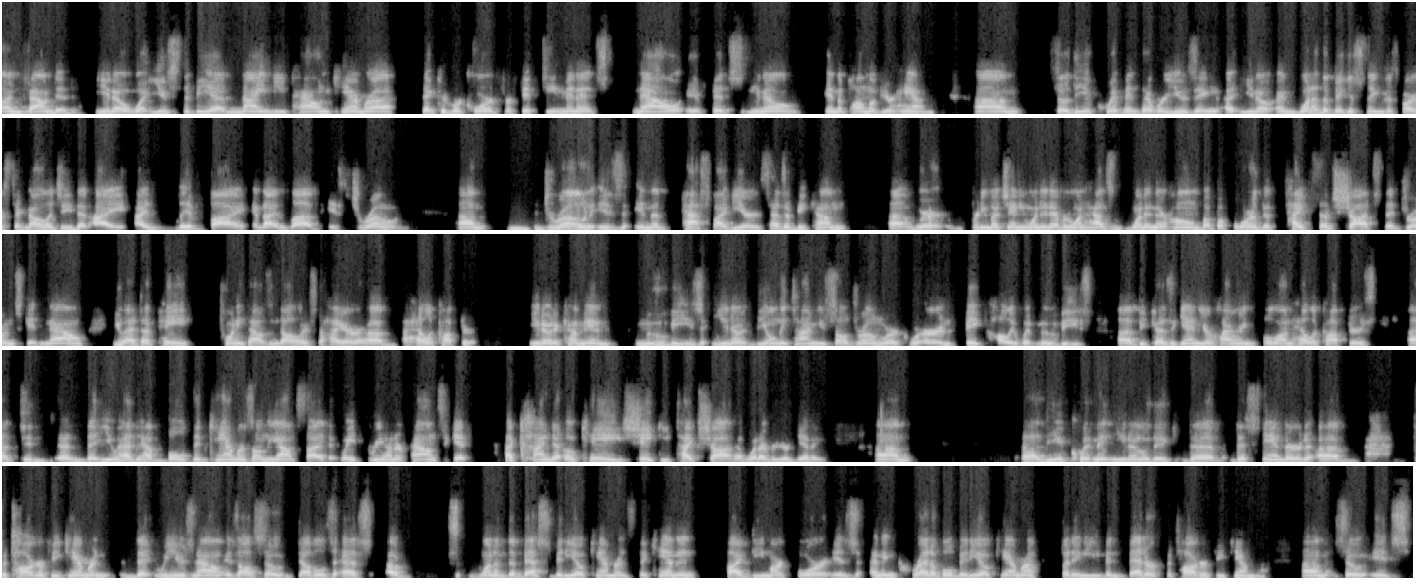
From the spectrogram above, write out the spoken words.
unfounded. You know, what used to be a 90 pound camera that could record for 15 minutes, now it fits, you know, in the palm of your hand. Um, so the equipment that we're using, uh, you know, and one of the biggest things as far as technology that I I live by and I love is drone. Um, drone is in the past five years has it become uh, where pretty much anyone and everyone has one in their home. But before the types of shots that drones get now, you had to pay twenty thousand dollars to hire a, a, helicopter, you know, to come in. Movies, you know, the only time you saw drone work were in big Hollywood movies uh, because again, you're hiring full-on helicopters uh, to uh, that you had to have bolted cameras on the outside that weighed 300 pounds to get a kind of okay shaky type shot of whatever you're getting. Um, uh, the equipment, you know, the the the standard uh, photography camera that we use now is also doubles as a, one of the best video cameras. The Canon 5D Mark IV is an incredible video camera, but an even better photography camera. Um, so it's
